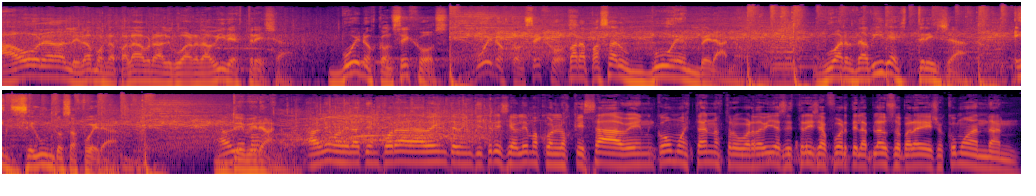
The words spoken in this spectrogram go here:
Ahora le damos la palabra al guardavida estrella. Buenos consejos. Buenos consejos para pasar un buen verano. Guardavida estrella en segundos afuera. de verano. Hablemos de la temporada 2023 y hablemos con los que saben cómo están nuestros guardavidas estrella. Fuerte el aplauso para ellos. ¿Cómo andan?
